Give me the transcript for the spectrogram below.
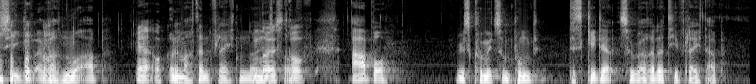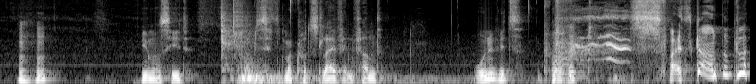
ziehe ich doch einfach nur ab Ja, okay. und mache dann vielleicht ein neues, Neues drauf. drauf. Aber, jetzt komme ich zum Punkt, das geht ja sogar relativ leicht ab. Mhm. Wie man sieht. Ich habe das jetzt mal kurz live entfernt. Ohne Witz. Verrückt. Das war jetzt gar nicht der Plan.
